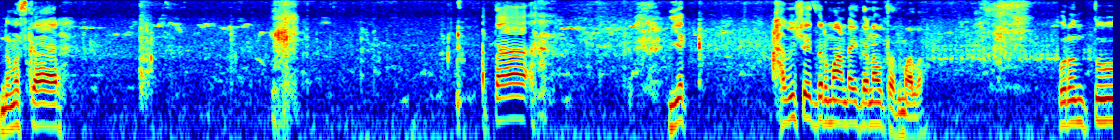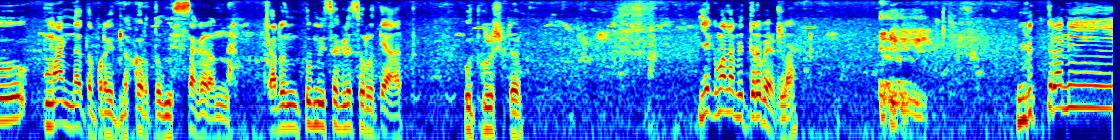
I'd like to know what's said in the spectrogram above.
नमस्कार. आता एक हा विषय तर मांडायचा नव्हताच मला. परंतु मांडण्याचा प्रयत्न करतो मी सगळ्यांना. कारण तुम्ही सगळे श्रोते आहात. उत्कृष्ट. एक मला मित्र भेटला. मित्राने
